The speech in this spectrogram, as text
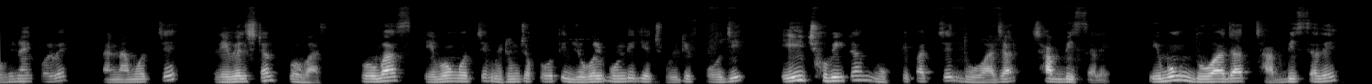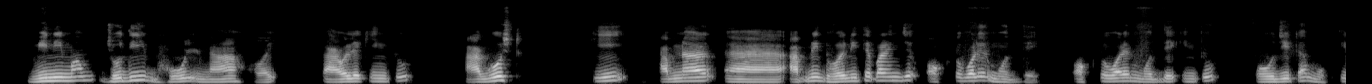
অভিনয় করবে, তার নাম হচ্ছে রেবেল স্টার প্রভাস। প্রভাস এবং হচ্ছে মিঠুন চক্রবর্তী যুগলবন্দি যে ছবিটি ফৌজি এই ছবিটা মুক্তি পাচ্ছে দু হাজার ছাব্বিশ সালে। এবং দু হাজার ছাব্বিশ সালে মিনিমাম যদি ভুল না হয়, তাহলে কিন্তু আগস্ট কি আপনার আপনি ধরে নিতে পারেন যে অক্টোবরের মধ্যে অক্টোবরের মধ্যে কিন্তু ফৌজিটা মুক্তি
